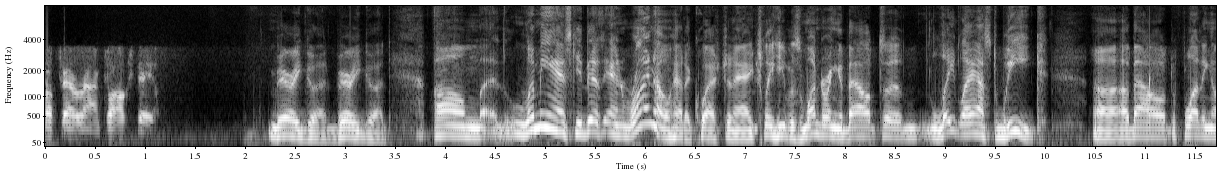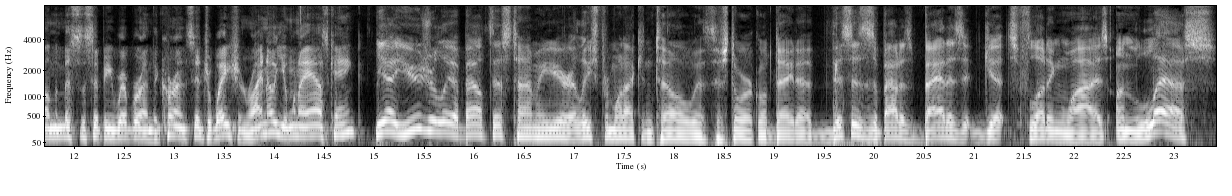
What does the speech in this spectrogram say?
up there around Clarksdale. Very good, very good. Um, let me ask you this, and Rhino had a question actually. He was wondering about uh, late last week uh, about flooding on the Mississippi River and the current situation. Rhino, you want to ask Hank? Yeah, usually about this time of year, at least from what I can tell with historical data, this is about as bad as it gets flooding wise, unless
